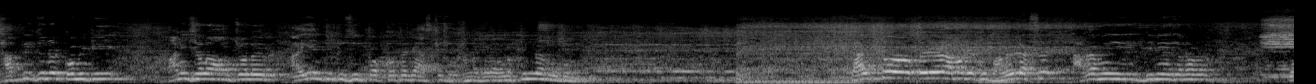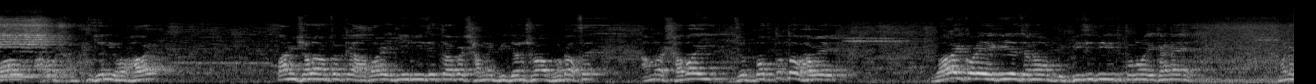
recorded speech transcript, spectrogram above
ছাব্বিশ জনের কমিটি পানিশালা অঞ্চলের আইএনটিটিসির পক্ষ থেকে আজকে ঘোষণা করা হলো পূর্ণাঙ্গ কমিটি দায়িত্ব পেয়ে আমাকে খুব ভালোই লাগছে। আগামী দিনে যেন দল আরও শক্তিশালী হয়। পানিশালা অঞ্চলকে আবার এগিয়ে নিয়ে যেতে হবে। সামনে বিধানসভা ভোট আছে। আমরা সবাই জোটবদ্ধতভাবে লড়াই করে এগিয়ে যেন বিজেপির কোনো এখানে মানে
